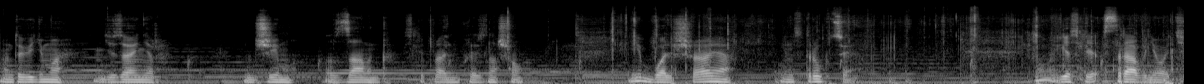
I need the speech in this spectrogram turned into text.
Это, видимо, дизайнер Джим Занг, если правильно произношу. И большая инструкция. Ну, если сравнивать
